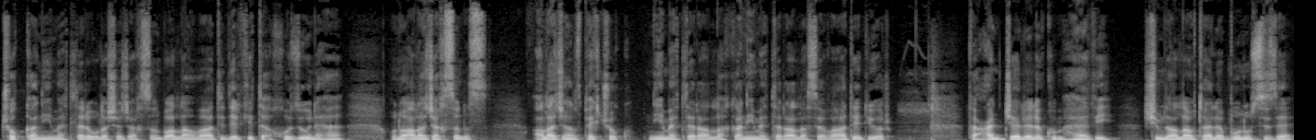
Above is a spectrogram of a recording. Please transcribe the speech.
Çok ganimetlere ulaşacaksınız. Bu Allah'ın vaadidir ki tehuzuneha onu alacaksınız. Alacağınız pek çok nimetleri Allah, ganimetleri Allah size vaat ediyor. Accele lekum hâzi. Şimdi Allahu Teala bunu size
